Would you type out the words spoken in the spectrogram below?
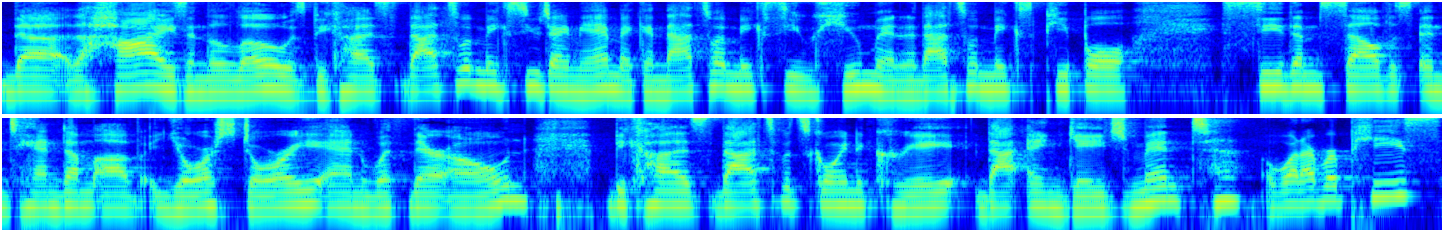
the the highs and the lows because that's what makes you dynamic and that's what makes you human and that's what makes people see themselves in tandem of your story and with their own because that's what's going to create that engagement whatever piece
